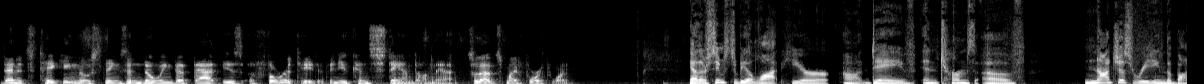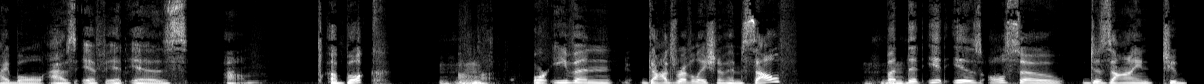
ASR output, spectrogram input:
then it's taking those things and knowing that that is authoritative and you can stand on that. So that's my fourth one. Yeah, there seems to be a lot here, uh, Dave, in terms of not just reading the Bible as if it is um, a book, mm-hmm. uh, or even God's revelation of himself, mm-hmm. but that it is also designed to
